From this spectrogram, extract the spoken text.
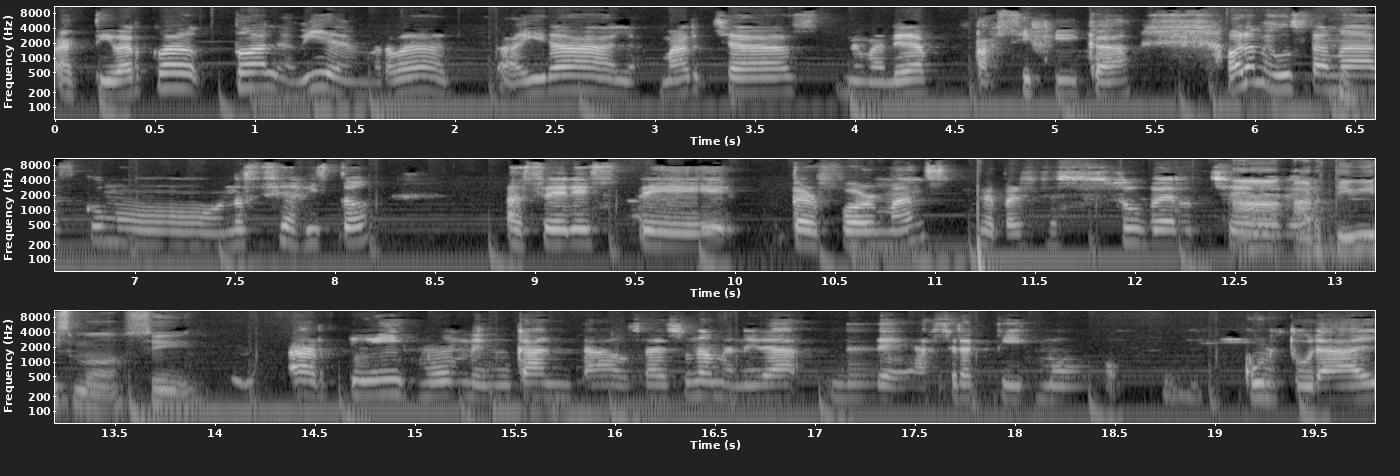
activar toda, toda la vida, en verdad, a ir a las marchas de manera pacífica. Ahora me gusta más como, no sé si has visto, hacer este performance, me parece súper Ah, chévere. activismo, sí. activismo me encanta, o sea, es una manera de hacer activismo cultural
